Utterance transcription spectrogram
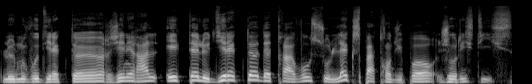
Le nouveau directeur général était le directeur des travaux sous l'ex-patron du port Joristis.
